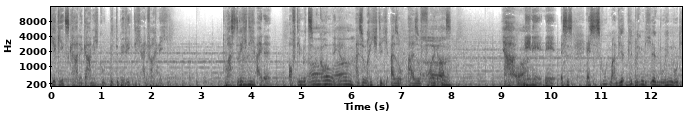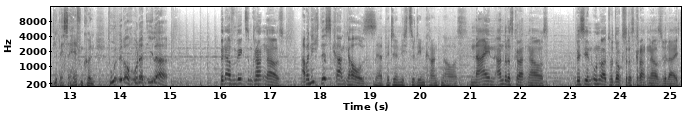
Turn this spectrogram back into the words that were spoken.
Dir geht's gerade gar nicht gut. Bitte beweg dich einfach nicht. Du hast richtig eine auf die Mütze bekommen, Digga. Also richtig, also, also Vollgas. Ja, nee, nee, nee. Es ist, es ist gut, Mann. Wir, wir bringen dich irgendwo hin, wo die dir besser helfen können. Tun wir doch, oder Dealer? Bin auf dem Weg zum Krankenhaus. Aber nicht das Krankenhaus. Ja, bitte nicht zu dem Krankenhaus. Nein, anderes Krankenhaus. Bisschen unorthodoxeres Krankenhaus vielleicht.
